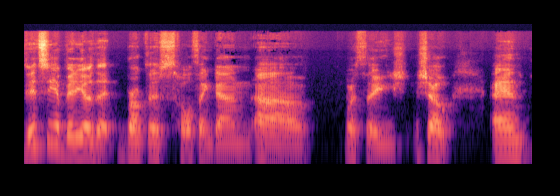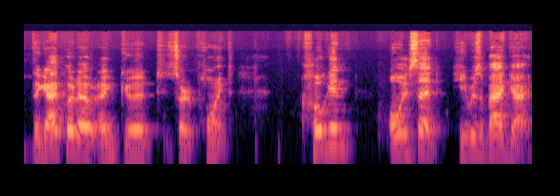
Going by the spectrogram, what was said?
did see a video that broke this whole thing down uh, with the show. And the guy put out a good sort of point. Hogan always said he was a bad guy.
